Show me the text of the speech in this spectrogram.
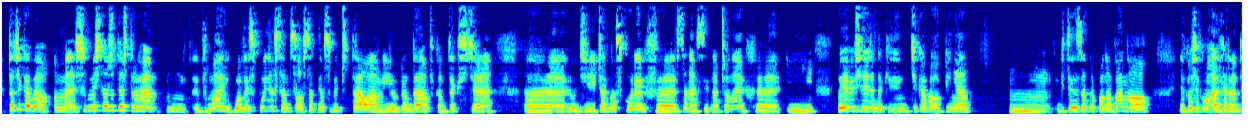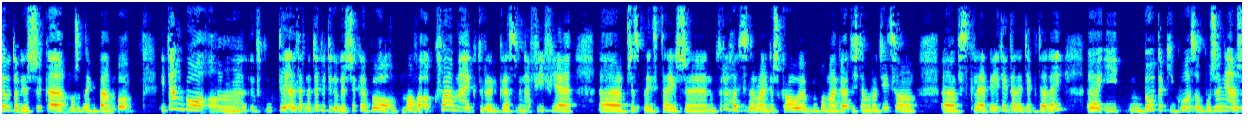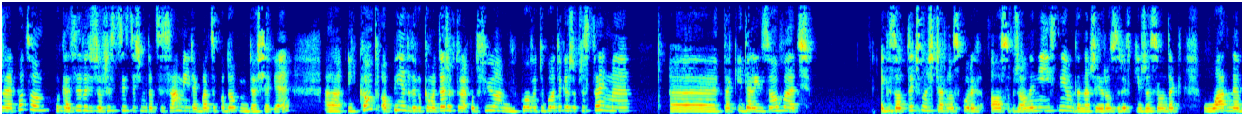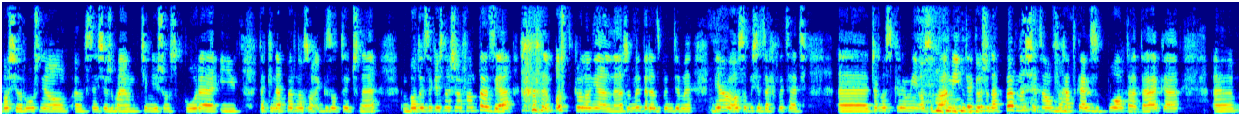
To ciekawa myśl. Myślę, że też trochę mm, w mojej głowie spójnie z tym, co ostatnio sobie czytałam i oglądałam w kontekście e, ludzi czarnoskórych w Stanach Zjednoczonych e, i pojawił się jeden taki ciekawa opinia, mm, gdy zaproponowano jakąś taką alternatywę do wierszyka, może jak Bambo. I tam było, mhm. w tej alternatywie tego wierszyka było mowa o Kwame, który gra sobie na Fifie e, przez PlayStation, który chodzi sobie normalnie do szkoły, pomaga gdzieś tam rodzicom e, w sklepie i tak dalej, i tak dalej. E, I był taki głos oburzenia, że po co pokazywać, że wszyscy jesteśmy tacy sami i tak bardzo podobni do siebie. E, I kontropinia do tego komentarza, która utkwiła mi w głowie, to była taka, że przestańmy E, tak idealizować egzotyczność czarnoskórych osób, że one nie istnieją dla naszej rozrywki, że są tak ładne, bo się różnią, e, w sensie, że mają ciemniejszą skórę i takie na pewno są egzotyczne, bo to jest jakaś nasza fantazja postkolonialna, że my teraz będziemy białe osoby się zachwycać czarnoskórymi osobami i tego, że na pewno siedzą w chatkach z błota, tak? A,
